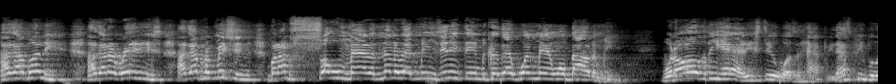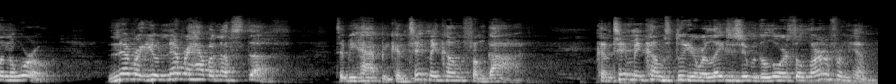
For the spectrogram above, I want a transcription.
I got money, I got a raise, I got permission, but I'm so mad none of that means anything because that one man won't bow to me. With all that he had, he still wasn't happy. That's people in the world. Never, you'll never have enough stuff to be happy. Contentment comes from God. Contentment comes through your relationship with the Lord. So learn from him.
